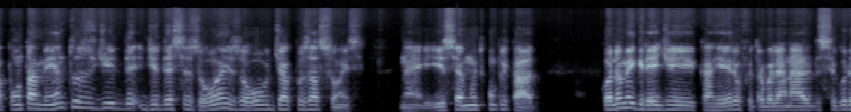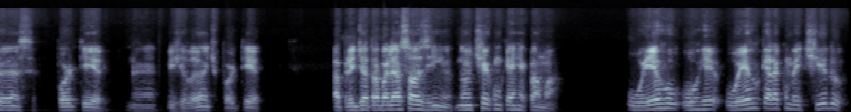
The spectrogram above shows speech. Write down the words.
apontamentos de, de decisões ou de acusações. Né? Isso é muito complicado. Quando eu migrei de carreira, eu fui trabalhar na área de segurança, porteiro né, vigilante, porteiro. Aprendi a trabalhar sozinho, não tinha com quem reclamar. O erro, o, re, o erro que era cometido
